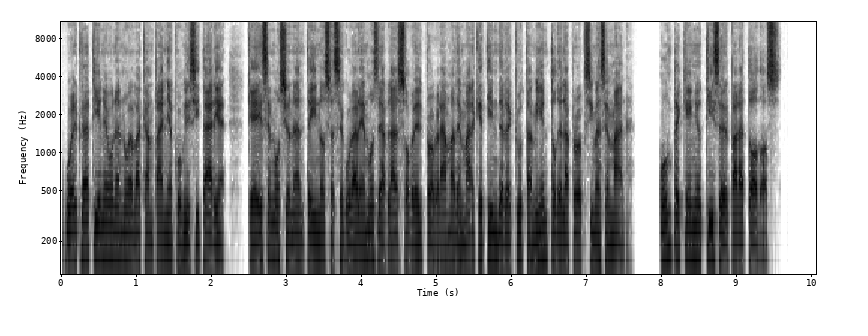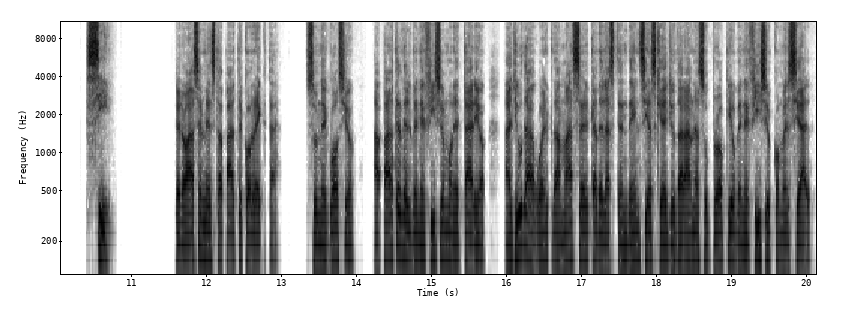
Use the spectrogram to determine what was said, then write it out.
Huerta tiene una nueva campaña publicitaria, que es emocionante y nos aseguraremos de hablar sobre el programa de marketing de reclutamiento de la próxima semana. Un pequeño teaser para todos. Sí. Pero hacen esta parte correcta. Su negocio, Aparte del beneficio monetario, ayuda a Workda más cerca de las tendencias que ayudarán a su propio beneficio comercial.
